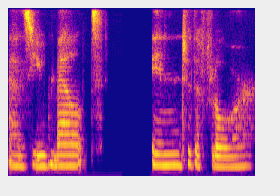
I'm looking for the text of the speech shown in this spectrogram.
as you melt into the floor.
